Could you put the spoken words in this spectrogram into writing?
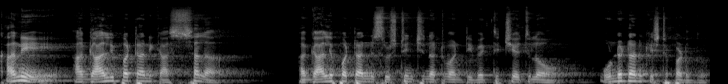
కానీ ఆ గాలిపటానికి అస్సలు ఆ గాలిపటాన్ని సృష్టించినటువంటి వ్యక్తి చేతిలో ఉండటానికి ఇష్టపడదు.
